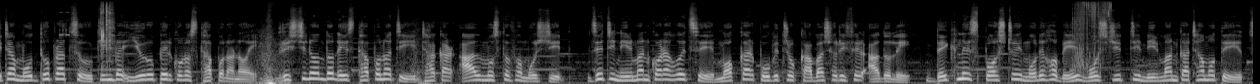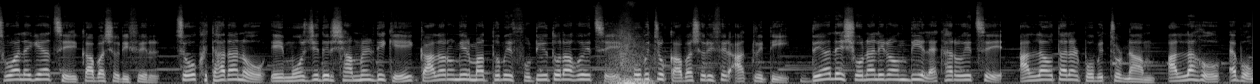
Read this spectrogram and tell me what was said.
এটা মধ্যপ্রাচ্য কিংবা ইউরোপের কোনো স্থাপনা নয়। দৃষ্টিনন্দন এই স্থাপনাটি ঢাকার আল মোস্তফা মসজিদ, যেটি নির্মাণ করা হয়েছে মক্কার পবিত্র কাবা শরীফের আদলে। দেখলে স্পষ্টই মনে হবে মসজিদটি নির্মাণ কাঠামোতে ছোঁয়া লেগে আছে কাবা শরীফের। চোখ ধাঁধানো এই মসজিদের সামনের দিকে কালো রঙের মাধ্যমে ফুটিয়ে তোলা হয়েছে পবিত্র কাবা শরীফের আকৃতি। দেয়ালে সোনালী রং দিয়ে লেখা রয়েছে আল্লাহ তালার পবিত্র নাম, আল্লাহ এবং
